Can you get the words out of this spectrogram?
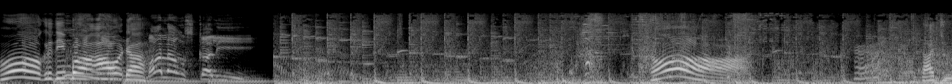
Oh kena tembak out dah Malang sekali. Oh Laju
